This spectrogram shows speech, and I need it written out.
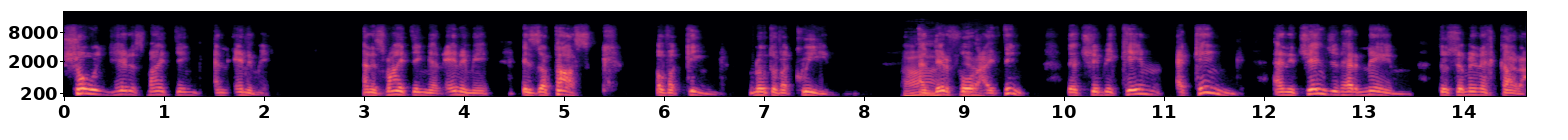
showing her smiting an enemy and smiting an enemy is a task of a king, not of a queen. Ah, and therefore, yeah. I think that she became a king and it changed her name to Smenkhkare.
